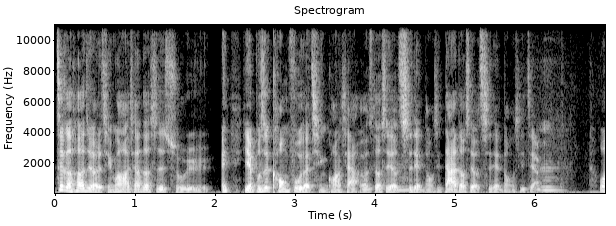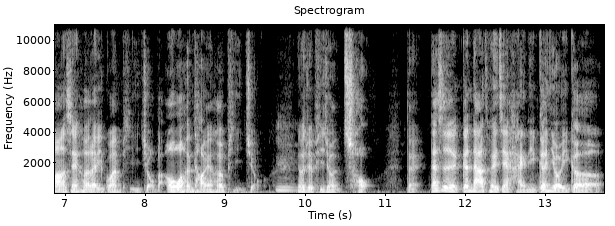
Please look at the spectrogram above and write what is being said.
这个喝酒的情况好像都是属于哎，也不是空腹的情况下喝，都是有吃点东西，大家都是有吃点东西这样。嗯我好像先喝了一罐啤酒吧，哦，我很讨厌喝啤酒，因嗯为我觉得啤酒很臭。对，但是跟大家推荐海尼根有一个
